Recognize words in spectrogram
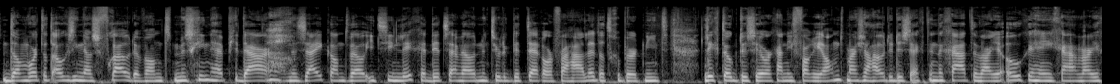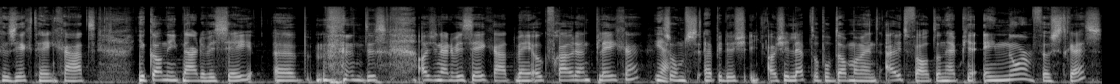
dan wordt dat al gezien als fraude. Want misschien heb je daar oh. aan de zijkant wel iets zien liggen. Dit zijn wel natuurlijk de terrorverhalen. Dat gebeurt niet. Ligt ook dus heel erg aan die variant. Maar ze houden dus echt in de gaten waar je ogen heen gaan, waar je gezicht heen gaat. Je kan niet naar de wc. Uh, dus als je naar de wc gaat, ben je ook fraude aan het plegen. Ja. Soms heb je dus, als je laptop op dat moment uitvalt, dan heb je enorm veel stress.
